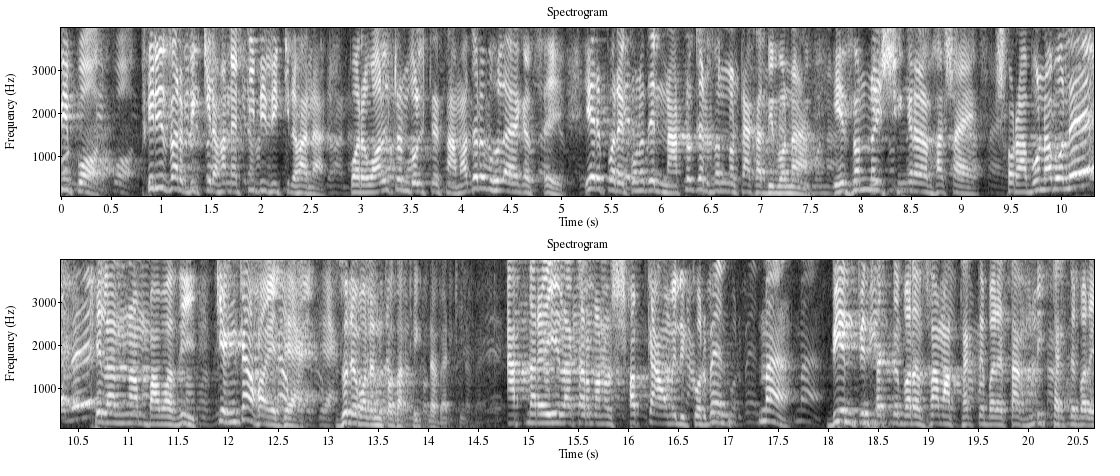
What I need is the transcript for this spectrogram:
বিপদ। ফ্রিজার বিক্রি হয় না, টিভি বিক্রি হয় না। পরে ওয়ালটন বলতেছে, আমাদেরও ভুল হয়ে গেছে। এরপরে কোনোদিন নাটকের জন্য টাকা দিব না। এজন্যই সিংড়ার ভাষায় সরাবো না বলে খেলার নাম বাবাজি, কেঙ্কা হয় দেখ। জোরে বলেন কথা ঠিক না ব্যাঠিক আপনারা এই এলাকার মানুষ সবকে আওয়ামী লীগ করবেন? না। বিএনপি থাকতে পারে, জামাত থাকতে পারে, তাবলিগ থাকতে পারে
